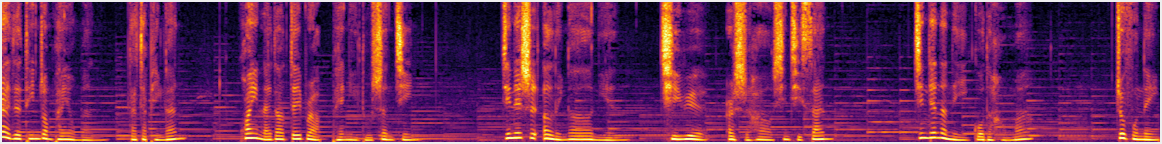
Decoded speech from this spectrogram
爱的听众朋友们，大家平安，欢迎来到 Debra 陪你读圣经。今天是二零二二年七月二十号，星期三。今天的你过得好吗？祝福您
